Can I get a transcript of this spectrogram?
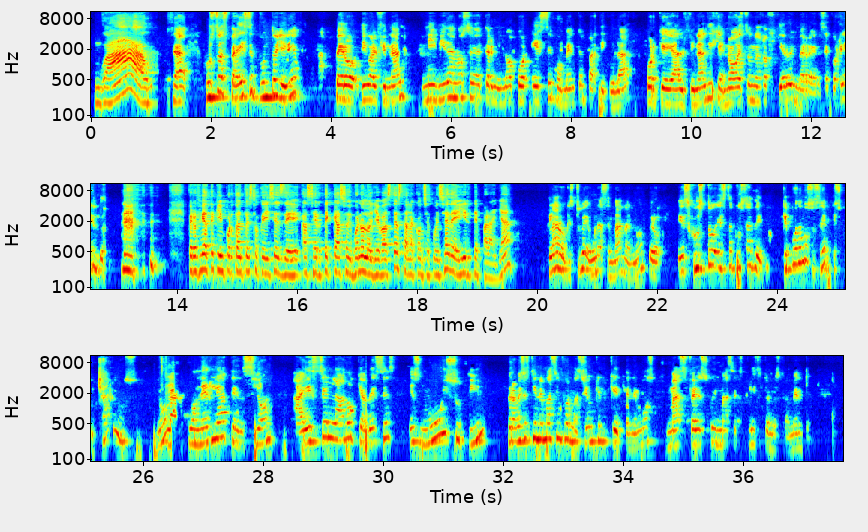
¡Wow! O sea, justo hasta ese punto llegué, pero digo, al final mi vida no se determinó por ese momento en particular, porque al final dije, no, esto no es lo que quiero y me regresé corriendo. Pero fíjate qué importante esto que dices de hacerte caso y bueno, lo llevaste hasta la consecuencia de irte para allá. Claro, que estuve una semana, ¿no? Pero es justo esta cosa de, ¿qué podemos hacer? Escucharnos, ¿no? Ponerle atención a ese lado que a veces es muy sutil, pero a veces tiene más información que el que tenemos más fresco y más explícito en nuestra mente.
